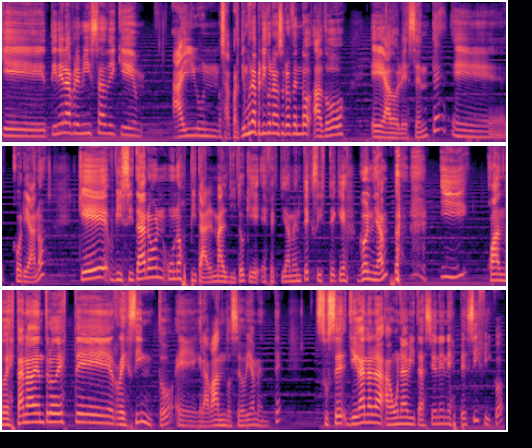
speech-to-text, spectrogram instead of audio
que tiene la premisa de que hay un... O sea, partimos la película nosotros viendo a dos eh, adolescentes eh, coreanos que visitaron un hospital maldito que efectivamente existe, que es Gonyam, y cuando están adentro de este recinto, eh, grabándose obviamente, llegan a, una habitación en específico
